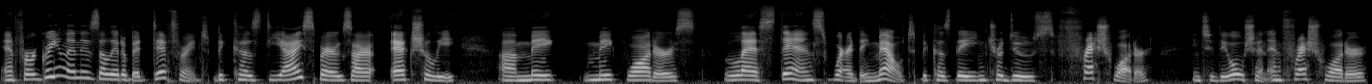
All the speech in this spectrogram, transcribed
And for Greenland is a little bit different because the icebergs are actually uh, make make waters less dense where they melt because they introduce fresh water into the ocean and fresh water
